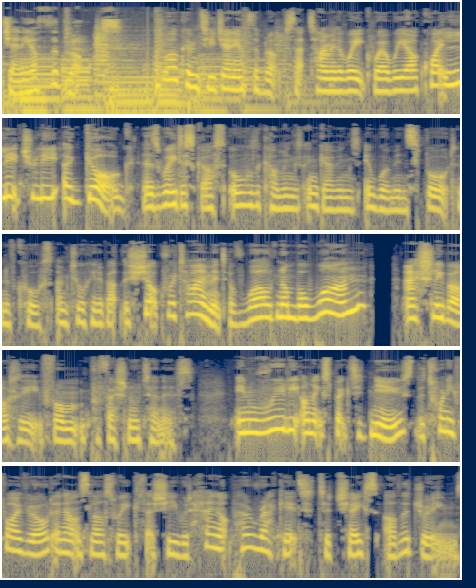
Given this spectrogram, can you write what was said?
Jenny off the blocks. Welcome to Jenny Off the Blocks, that time of the week where we are quite literally agog as we discuss all the comings and goings in women's sport. And of course, I'm talking about the shock retirement of world number one, Ashleigh Barty from professional tennis. In really unexpected news, the 25 year old announced last week that she would hang up her racket to chase other dreams.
